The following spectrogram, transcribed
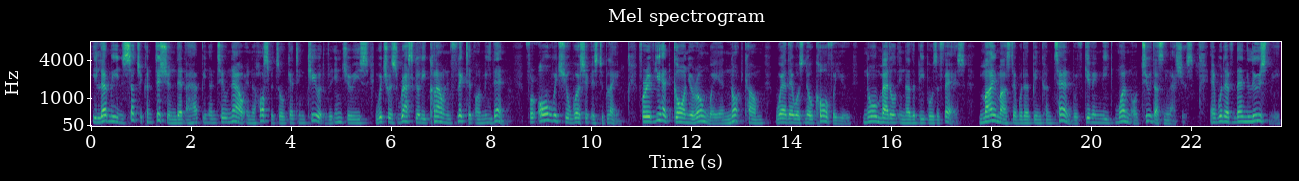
he left me in such a condition that I have been until now in the hospital getting cured of the injuries which was rascally clown inflicted on me then, for all which your worship is to blame. For if you had gone your own way and not come where there was no call for you, nor meddled in other people's affairs, my master would have been content with giving me one or two dozen lashes, and would have then loosed me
